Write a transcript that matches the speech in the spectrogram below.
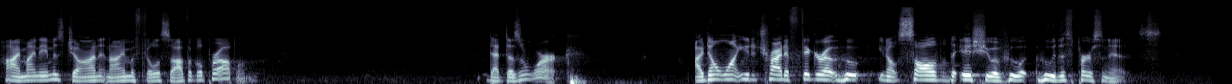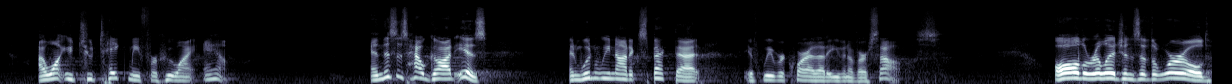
Hi, my name is John, and I'm a philosophical problem. That doesn't work. I don't want you to try to figure out who, you know, solve the issue of who, who this person is. I want you to take me for who I am. And this is how God is. And wouldn't we not expect that if we require that even of ourselves? All the religions of the world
